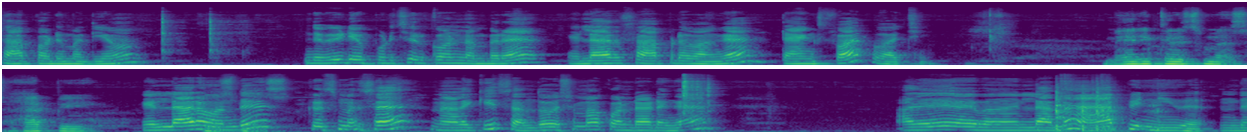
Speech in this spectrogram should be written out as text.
சாப்பாடு மதியம். இந்த வீடியோ பிடிச்சிருக்கோன்னு நம்புகிறேன் எல்லோரும் சாப்பிடுவாங்க. தேங்க்ஸ் ஃபார் வாட்சிங் மேரி கிறிஸ்மஸ் ஹாப்பி எல்லாரும் வந்து கிறிஸ்மஸை நாளைக்கு சந்தோஷமாக கொண்டாடுங்க. அது இல்லாமல் ஹாப்பி நியூ இயர் இந்த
